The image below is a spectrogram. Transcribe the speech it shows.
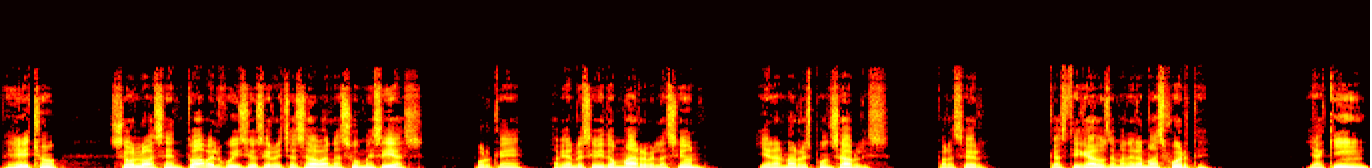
De hecho, solo acentuaba el juicio si rechazaban a su Mesías, porque habían recibido más revelación y eran más responsables para ser castigados de manera más fuerte. Y aquí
